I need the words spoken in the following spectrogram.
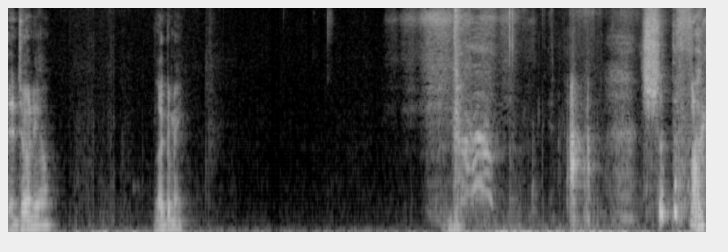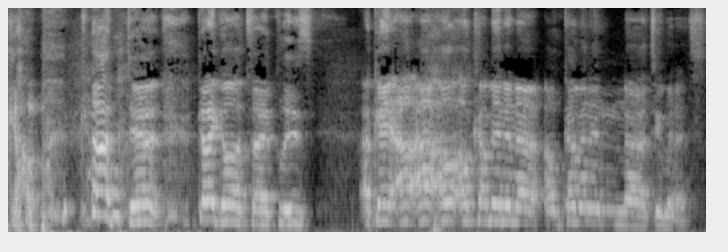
Antonio, look at me. Shut the fuck up. God damn it! Can I go outside, please? Okay, I'll I'll, I'll come in in uh, I'll come in in uh, two minutes.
